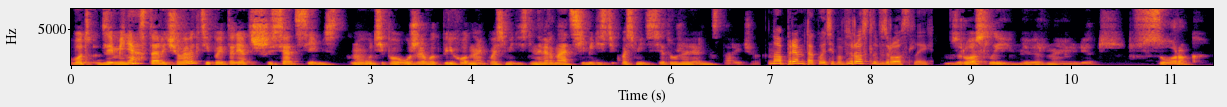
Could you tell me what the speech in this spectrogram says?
Вот для меня старый человек, типа, это лет 60-70. Ну, типа, уже вот переходная к 80. Наверное, от 70 к 80 это уже реально старый человек. Ну, а прям такой, типа, взрослый-взрослый. Взрослый, наверное, лет 40.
